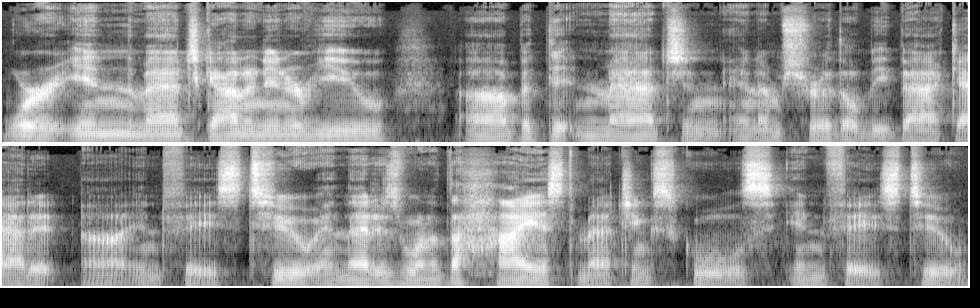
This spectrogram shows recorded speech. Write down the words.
were in the match, got an interview, uh, but didn't match, and, and I'm sure they'll be back at it uh, in phase two. And that is one of the highest matching schools in phase two.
